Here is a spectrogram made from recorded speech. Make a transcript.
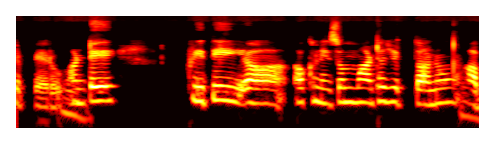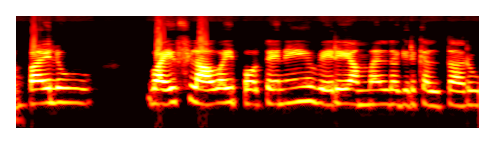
చెప్పారు. హ్మ్. అంటే ప్రీతి ఒక నిజం మాట చెప్తాను. అబ్బాయిలు వైఫ్ లావు అయిపోతేనే వేరే అమ్మాయిల దగ్గరికెళ్తారు.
